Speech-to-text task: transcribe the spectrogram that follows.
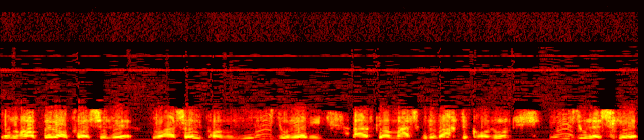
اونها بلا فاصله رؤسای قانون می‌دونه یعنی اصلا مسئول وقت قانون می‌دونست که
